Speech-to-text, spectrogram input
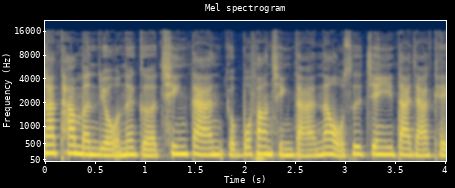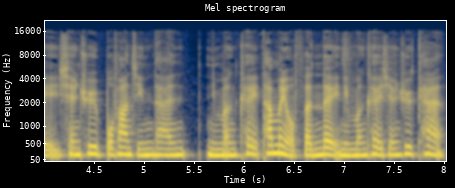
那他们有那个清单，有播放清单。那我是建议大家可以先去播放清单，你们可以，他们有分类，你们可以先去看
